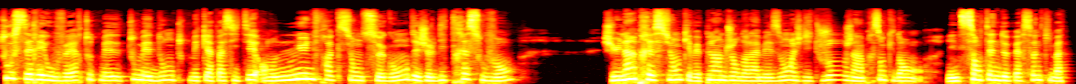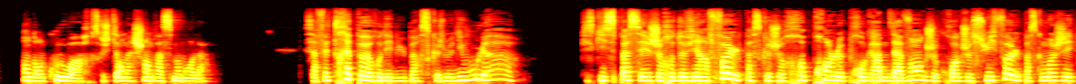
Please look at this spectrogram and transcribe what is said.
Tout s'est réouvert, tous mes dons, toutes mes capacités en une fraction de seconde. Et je le dis très souvent, j'ai eu l'impression qu'il y avait plein de gens dans la maison et je dis toujours, j'ai l'impression qu'il y a une centaine de personnes qui m'attendent dans le couloir parce que j'étais dans ma chambre à ce moment-là. Ça fait très peur au début parce que je me dis, oula, qu'est-ce qui se passe? Et je redeviens folle parce que je reprends le programme d'avant, que je crois que je suis folle, parce que moi j'ai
